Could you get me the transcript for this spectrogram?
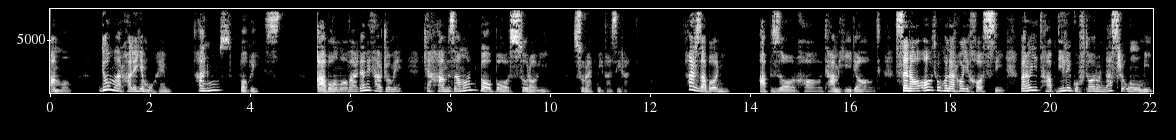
اما دو مرحله مهم هنوز باقی است. قوام آوردن ترجمه که همزمان با باز سرایی صورت میپذیرد. هر زبانی ابزارها تمهیدات صناعات و هنرهای خاصی برای تبدیل گفتار و نصر عمومی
